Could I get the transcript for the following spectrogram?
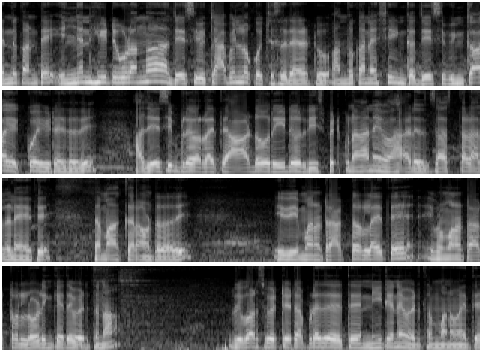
ఎందుకంటే ఇంజన్ హీట్ కూడా జేసీబీ క్యాబిన్లోకి వచ్చేస్తుంది డైరెక్ట్. అందుకనేసి ఇంకా జేసీబీ ఇంకా ఎక్కువ హీట్ అవుతుంది ఆ జేసీబీ డ్రైవర్ అయితే ఆ డోర్ ఈ డోర్ తీసి పెట్టుకున్నా కానీ వాడు చేస్తాడు అలానే అయితే. ధమాకర ఉంటుంది అది. ఇది మన ట్రాక్టర్లో అయితే ఇప్పుడు మన ట్రాక్టర్ లోడింగ్కి అయితే పెడుతున్నా. రివర్స్ పెట్టేటప్పుడు అయితే నీట్గానే పెడతాం మనమైతే.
